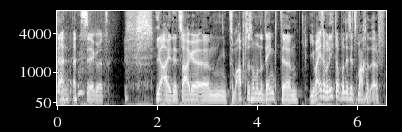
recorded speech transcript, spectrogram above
Sehr gut. Ja, ich würde sagen, ähm, zum Abschluss haben wir noch gedacht, ähm, ich weiß aber nicht, ob man das jetzt machen darf.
